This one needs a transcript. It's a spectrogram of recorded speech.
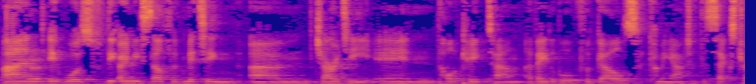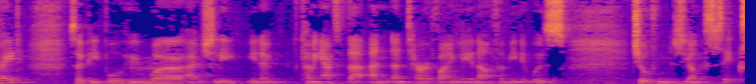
and it was the only self-admitting um, charity in the whole of Cape Town available for girls coming out of the sex trade. So people who mm. were actually, you know, coming out of that, and, and terrifyingly enough, I mean, it was children as young as six.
